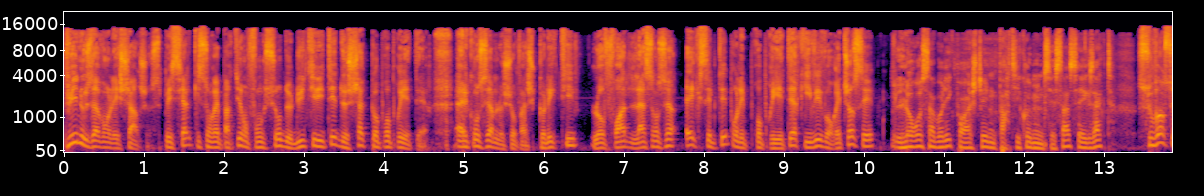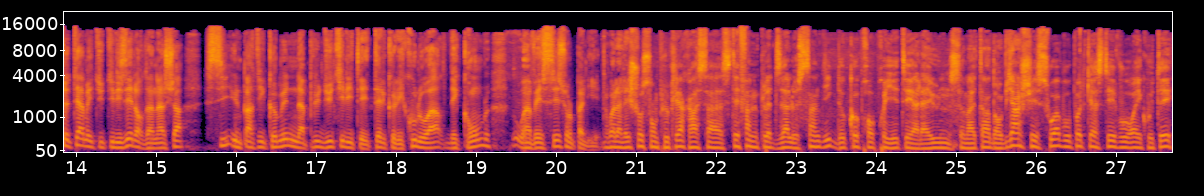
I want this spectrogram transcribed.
Puis nous avons les charges spéciales qui sont réparties en fonction de l'utilité de chaque copropriétaire. Elles concernent le chauffage collectif, l'eau froide, l'ascenseur, excepté pour les propriétaires qui vivent au rez-de-chaussée. L'euro symbolique pour acheter une partie commune, c'est ça, c'est exact? Souvent, ce terme est utilisé lors d'un achat si une partie commune n'a plus d'utilité, telle que les couloirs, des combles ou un WC sur le palier. Voilà, les choses sont plus claires grâce à Stéphane Plaza, le syndic de copropriété à la une ce matin dans Bien chez soi. Vous podcastez, vous réécoutez.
